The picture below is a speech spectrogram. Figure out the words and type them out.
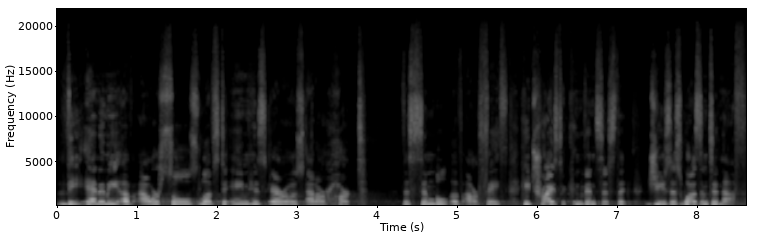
The enemy of our souls loves to aim his arrows at our heart, the symbol of our faith. He tries to convince us that Jesus wasn't enough,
